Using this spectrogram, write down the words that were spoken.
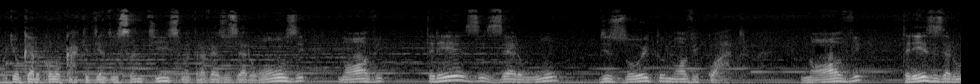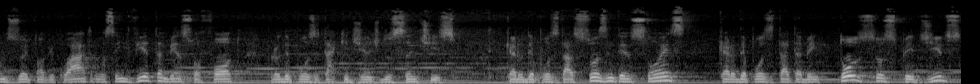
porque eu quero colocar aqui dentro do Santíssimo, através do 011 9 1301 1894. 9 1301 1894. Você envia também a sua foto para eu depositar aqui diante do Santíssimo. Quero depositar as suas intenções, quero depositar também todos os seus pedidos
